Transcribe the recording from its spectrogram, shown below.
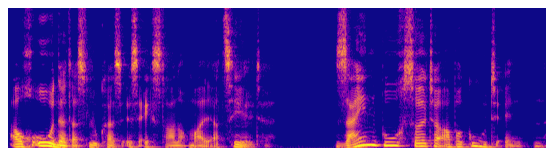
Auch ohne, dass Lukas es extra nochmal erzählte. Sein Buch sollte aber gut enden.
